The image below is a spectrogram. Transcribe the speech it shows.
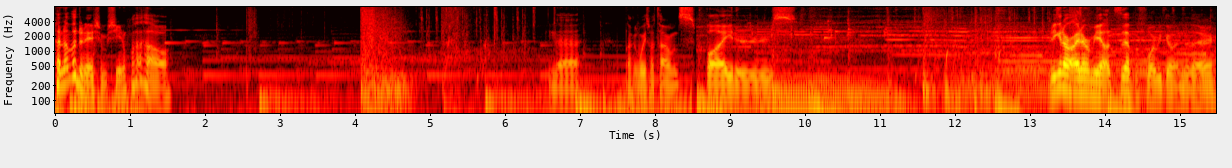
Another donation machine, wow. Nah. Not gonna waste my time on spiders. We didn't get our item yet. Let's do that before we go into there.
